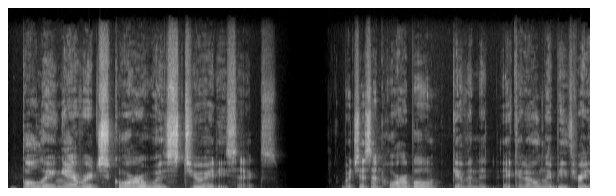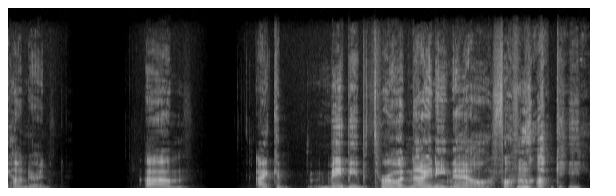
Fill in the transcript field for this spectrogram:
bowling average score was 286, which isn't horrible given that it could only be 300. Um, I could maybe throw a 90 now if I'm lucky.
